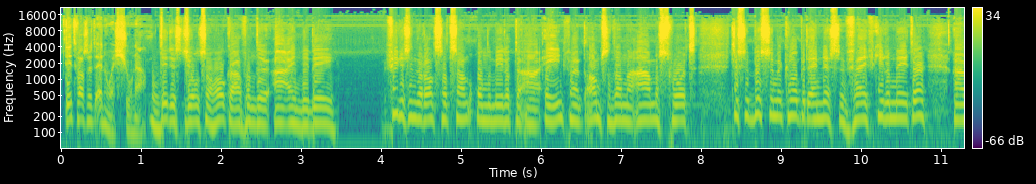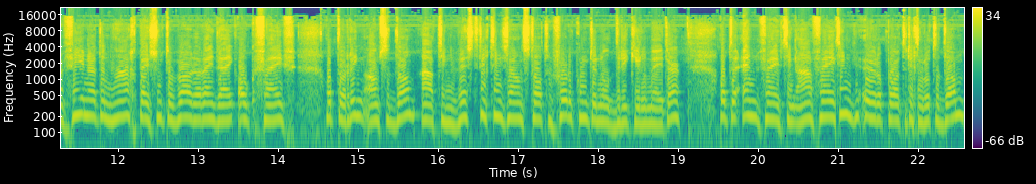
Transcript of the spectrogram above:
Dit was het NOS Journaal. Dit is Johnson Hoka van de ANBB. Files in de Randstad staan onder meer op de A1 vanuit Amsterdam naar Amersfoort. Tussen Bussen en Knoop het Eemnes 5 kilometer. A4 naar Den Haag bij Zoeterwoude Rijndijk ook 5. Op de ring Amsterdam A10 West richting Zaanstad voor de Koentunnel 3 kilometer. Op de N15 A15 Europort richting Rotterdam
